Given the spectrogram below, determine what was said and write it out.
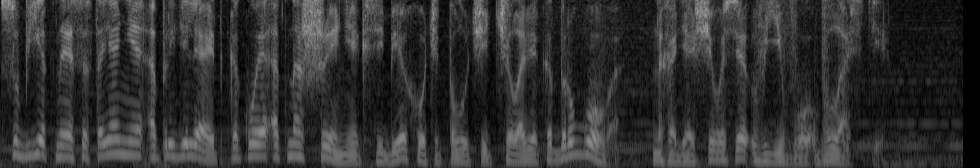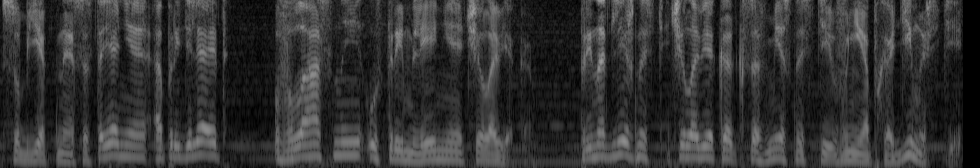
Субъектное состояние определяет, какое отношение к себе хочет получить человека другого, находящегося в его власти. Субъектное состояние определяет властные устремления человека. Принадлежность человека к совместности в необходимости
